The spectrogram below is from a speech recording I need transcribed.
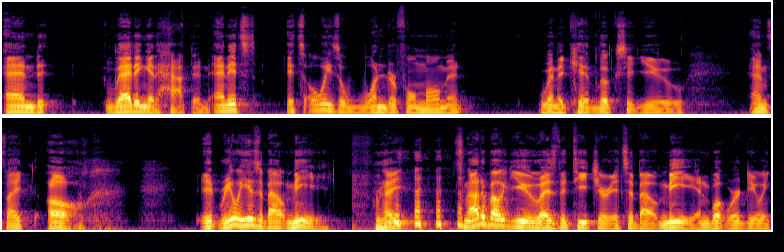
and letting it happen. And it's it's always a wonderful moment when a kid looks at you and it's like, "Oh, it really is about me." Right? it's not about you as the teacher, it's about me and what we're doing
